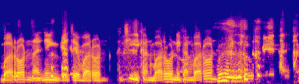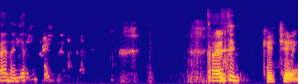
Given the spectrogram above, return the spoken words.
Baron anjing. Kece baron. Anjing ikan baron ikan baron. Keren anjir. Keren kece.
